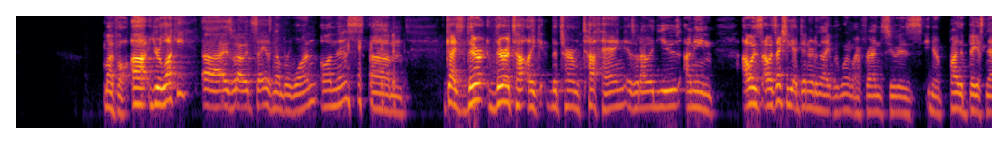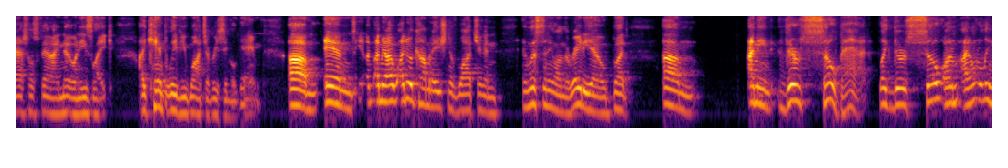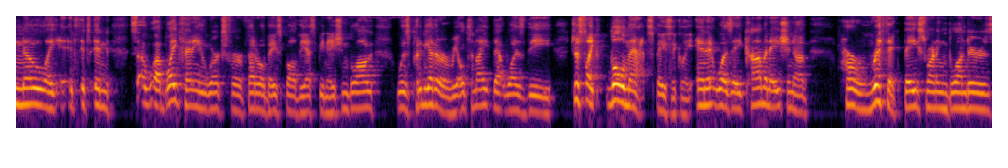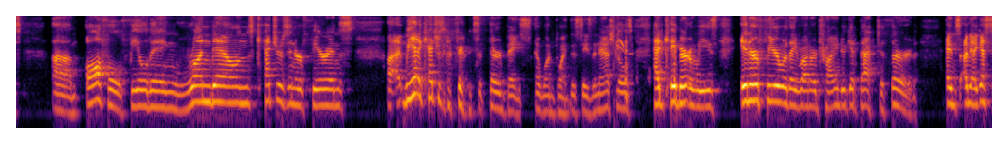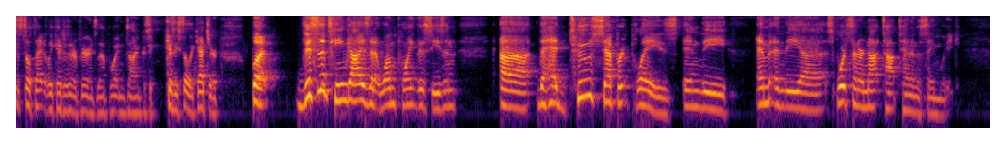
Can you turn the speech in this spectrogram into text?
My fault. Uh, you're lucky, uh, is what I would say is number one on this. Um, guys, they're they're a tough like the term tough hang is what I would use. I mean, I was I was actually at dinner tonight with one of my friends who is, you know, probably the biggest Nationals fan I know, and he's like, I can't believe you watch every single game. Um, and I mean, I, I do a combination of watching and and listening on the radio, but um, I mean, they're so bad. Like they're so un, I don't really know. Like it's it's in so, uh, Blake Fenny, who works for Federal Baseball, the SB Nation blog, was putting together a reel tonight that was the just like lol Nats basically, and it was a combination of horrific base running blunders, um, awful fielding, rundowns, catcher's interference. Uh, we had a catcher's interference at third base at one point this season. The Nationals had Keibert Ruiz interfere with a runner trying to get back to third. And so, I mean, I guess it's still technically catcher's interference at that point in time because because he, he's still a catcher. But this is a team, guys, that at one point this season, uh, they had two separate plays in the in the uh, Sports Center not top ten in the same week.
